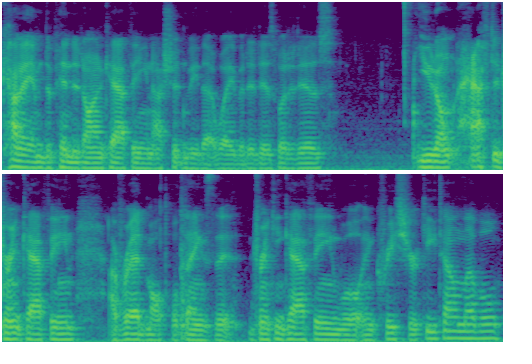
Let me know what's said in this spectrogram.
kind of am dependent on caffeine. I shouldn't be that way but it is what it is. You don't have to drink caffeine. I've read multiple things that drinking caffeine will increase your ketone level.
